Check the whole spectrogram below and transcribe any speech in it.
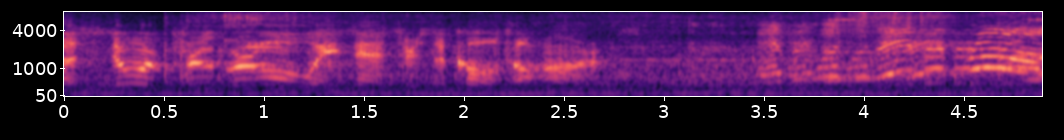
A stormtrooper always answers the call to arms. Everyone's favorite frog,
